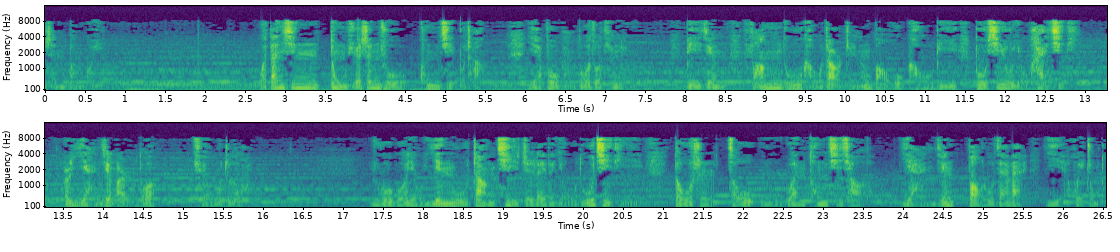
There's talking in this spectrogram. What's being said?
神崩溃。我担心洞穴深处空气不畅。也不敢多做停留，毕竟防毒口罩只能保护口鼻不吸入有害气体，而眼睛、耳朵却无遮拦。如果有阴雾、瘴气之类的有毒气体，都是走五官通七窍的，眼睛暴露在外也会中毒。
